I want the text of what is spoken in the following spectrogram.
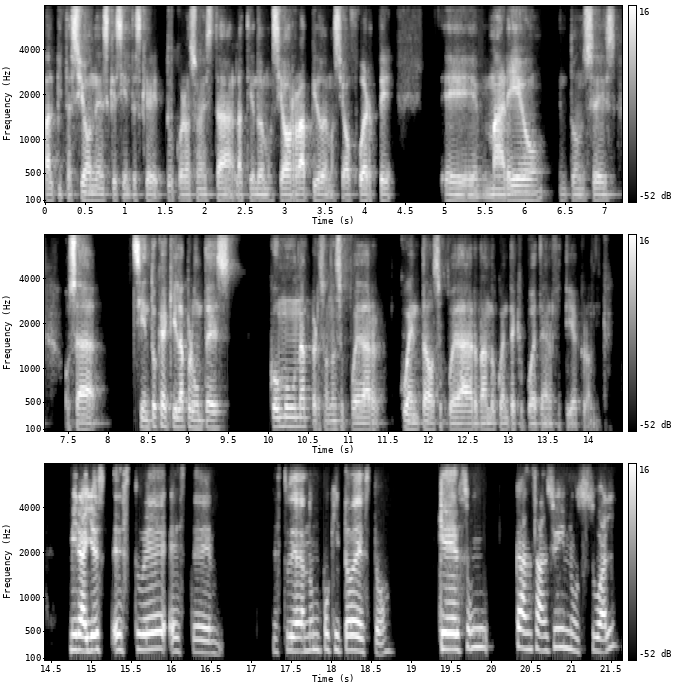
palpitaciones, que sientes que tu corazón está latiendo demasiado rápido, demasiado fuerte, eh, mareo. Entonces, o sea, siento que aquí la pregunta es, ¿cómo una persona se puede dar cuenta o se puede dar dando cuenta que puede tener fatiga crónica? Mira, yo estuve este, estudiando un poquito de esto, que es un cansancio inusual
